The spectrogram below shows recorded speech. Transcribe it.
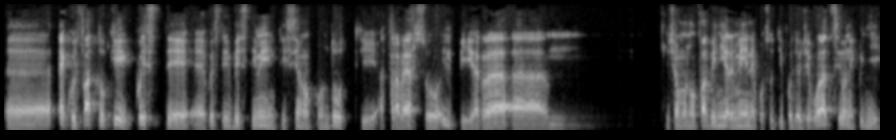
Eh, ecco, il fatto che queste, eh, questi investimenti siano condotti attraverso il PIR, ehm, diciamo, non fa venire meno questo tipo di agevolazione, quindi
